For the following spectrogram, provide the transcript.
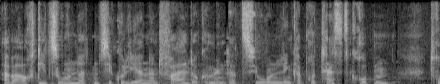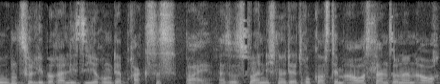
Aber auch die zu Hunderten zirkulierenden Falldokumentationen linker Protestgruppen trugen zur Liberalisierung der Praxis bei. Also es war nicht nur der Druck aus dem Ausland, sondern auch,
